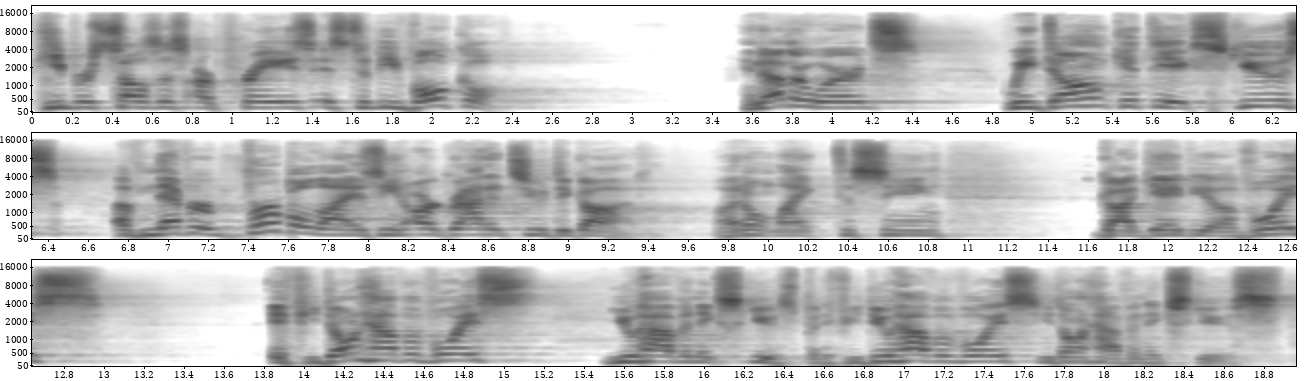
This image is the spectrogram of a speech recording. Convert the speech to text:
Hebrews tells us our praise is to be vocal. In other words, we don't get the excuse of never verbalizing our gratitude to God. I don't like to sing God gave you a voice. If you don't have a voice, you have an excuse. But if you do have a voice, you don't have an excuse.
